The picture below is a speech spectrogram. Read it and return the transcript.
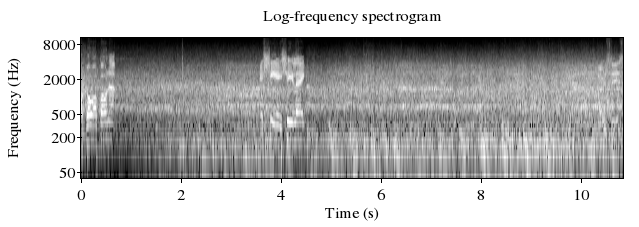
Oboabona. Shile. Moses.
